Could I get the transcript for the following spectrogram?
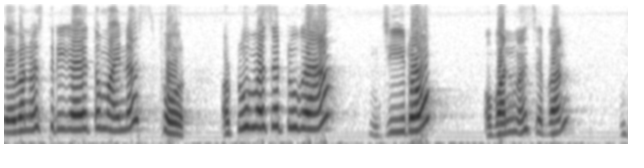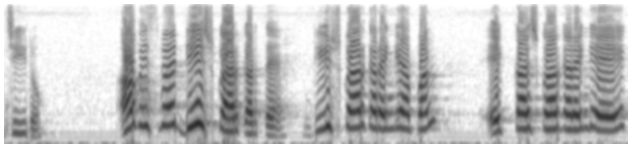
सेवन में से थ्री गए तो माइनस फोर, और टू में से टू गया ज़ीरो, और वन में से वन ज़ीरो। अब इसमें डी स्क्वायर करते हैं। डी स्क्वायर करेंगे अपन, एक का स्क्वायर करेंगे एक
